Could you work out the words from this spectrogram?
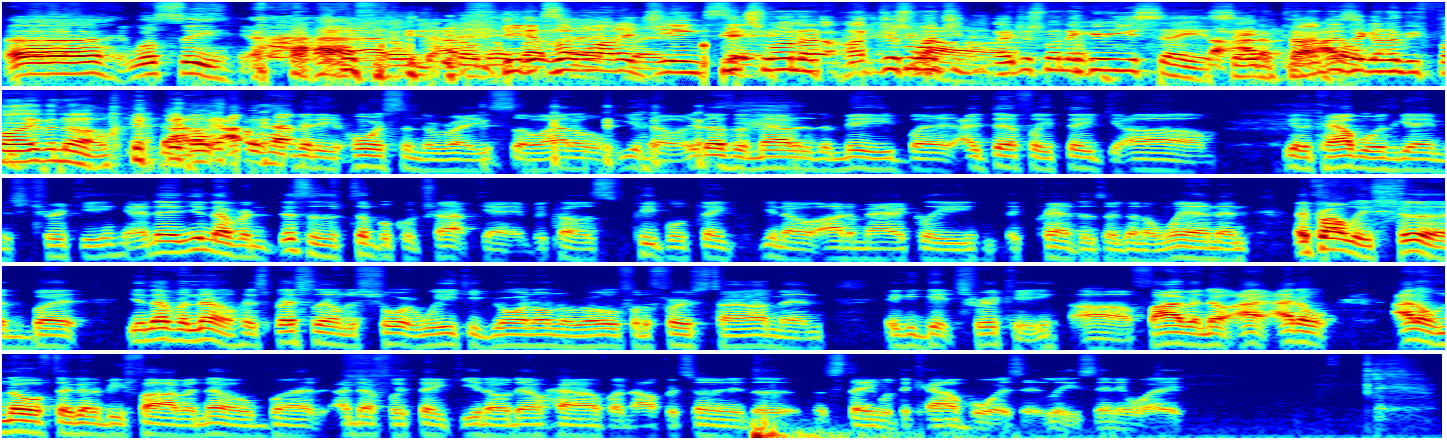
Uh, we'll see. I don't. I don't know. he doesn't want to jinx it. Wanna, I just want nah. you. I just want to hear you say it. Say the Panthers are going to be five and zero. Oh. I don't. I don't have any horse in the race, so I don't. You know, it doesn't matter to me. But I definitely think um, you know, Cowboys game is tricky. And then you never, this is a typical trap game because people think, you know, automatically the Panthers are going to win. And they probably should, but you never know, especially on a short week. You're going on the road for the first time and it could get tricky. Uh, five and no, I, I don't, I don't know if they're going to be five and no, but I definitely think, you know, they'll have an opportunity to, to stay with the Cowboys at least anyway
